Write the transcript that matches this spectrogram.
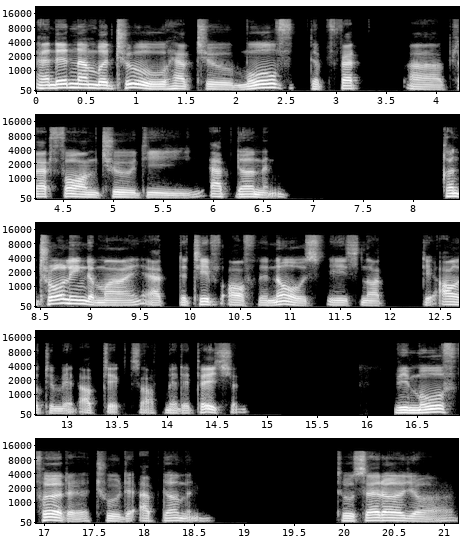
And then number two, have to move the fat, uh, platform to the abdomen. Controlling the mind at the tip of the nose is not the ultimate object of meditation we move further to the abdomen. To settle your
